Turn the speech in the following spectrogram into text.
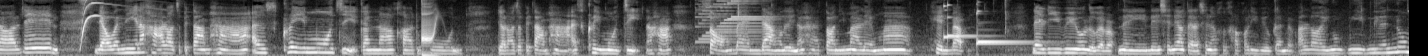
ล้อเล่น เดี๋ยววันนี้นะคะเราจะไปตามหาไอศครีมโมจิกันนะคะทุกคน เดี๋ยวเราจะไปตามหาไอศครีมโมจินะคะสองแบรนด์ดังเลยนะคะ ตอนนี้มาแรงมาก เห็นแบบ ในรีวิวหรือแบบแบบในในชแนลแต่ละชแนลคือเขาก็รีวิวกันแบบอร่อยงุบงีบเนื้อนุ่ม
